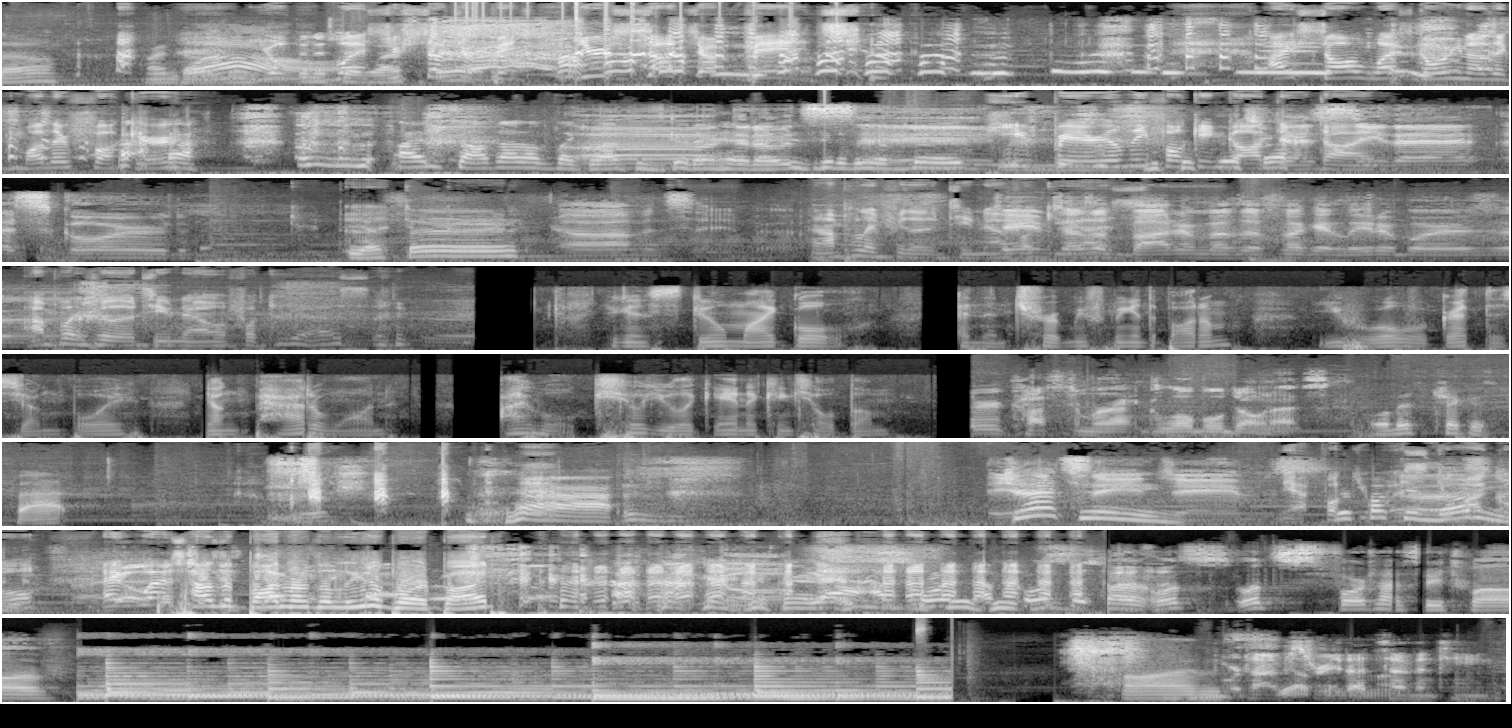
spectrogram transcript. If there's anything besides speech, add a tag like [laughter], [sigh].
So, mine died. Wow. Yo, Finished Wes, you're last such a bitch! You're such a bitch! I saw Wes going and I was like, motherfucker. [laughs] I saw that. I was like, Wes is gonna hit dude, He's gonna be a insane. bitch. He barely fucking got You there in time. see that? I scored. Yes, sir. Oh, I'm insane, bro. I'm playing for the other team now. James, Fuck you how's guys. the bottom of the fucking leaderboards? Uh, I'm playing for the other team now. Fuck you guys. [laughs] You're gonna steal my goal and then chirp me for being at the bottom. You will regret this, young boy, young Padawan. I will kill you like Anakin killed them. Your customer at Global Donuts. Well, this chick is fat. [laughs] You're Jesse! James. Yeah, fuck You're you, fucking Wes. Steal nutty. goal. Hey, Yo, Wes, this how's the chick bottom of the definitely leaderboard, bud? [laughs] [laughs] Yeah, of course, of course it's fine. What's what's four times three twelve? Times. Four times yeah, three, that's 17.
